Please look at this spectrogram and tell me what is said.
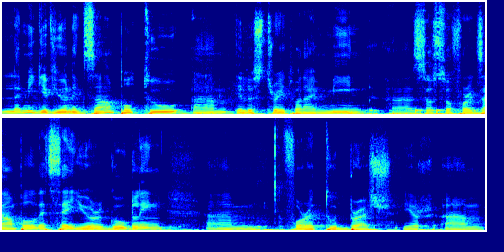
let me give you an example to um, illustrate what I mean. Uh, so, so for example, let's say you're Googling um, for a toothbrush. You're um,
